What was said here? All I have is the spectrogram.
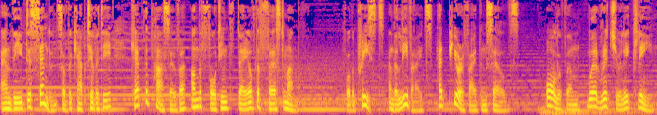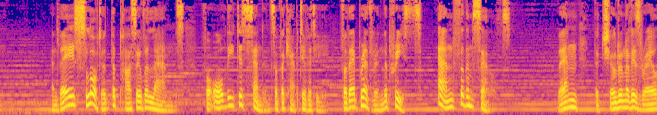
And the descendants of the captivity kept the Passover on the fourteenth day of the first month. For the priests and the Levites had purified themselves. All of them were ritually clean. And they slaughtered the Passover lambs, for all the descendants of the captivity, for their brethren the priests, and for themselves. Then the children of Israel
